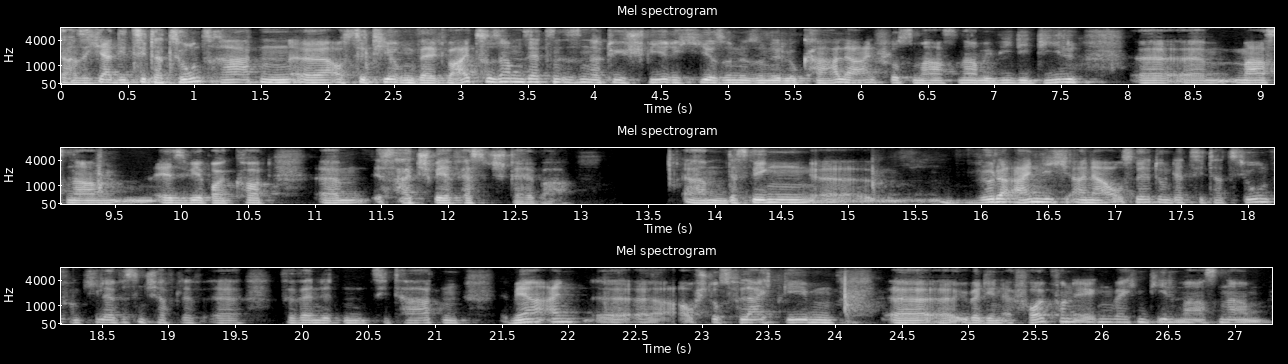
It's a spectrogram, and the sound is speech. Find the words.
da sich ja die Zitationsraten äh, aus Zitierungen weltweit zusammensetzen, ist es natürlich schwierig, hier so eine, so eine lokale Einflussmaßnahme wie die Deal-Maßnahmen, äh, Elsevier-Boykott, ähm, ist halt schwer feststellbar. Ähm, deswegen äh, würde eigentlich eine Auswertung der Zitation von Kieler Wissenschaftler äh, verwendeten Zitaten mehr ein, äh, Aufschluss vielleicht geben äh, über den Erfolg von irgendwelchen Deal-Maßnahmen.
